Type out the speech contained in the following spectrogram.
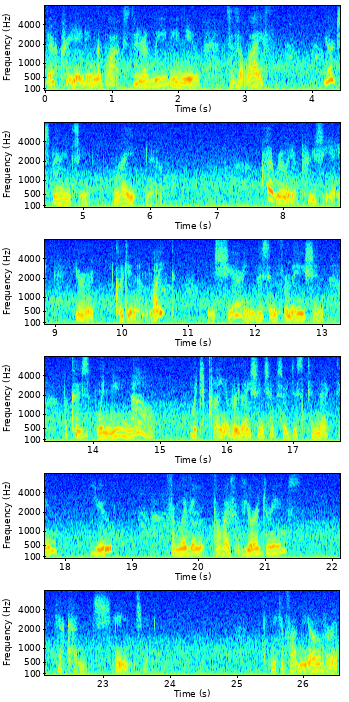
they're creating the blocks that are leading you to the life you're experiencing right now. I really appreciate your clicking on like and sharing this information because when you know which kind of relationships are disconnecting you from living the life of your dreams, you can change it. And you can find me over at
